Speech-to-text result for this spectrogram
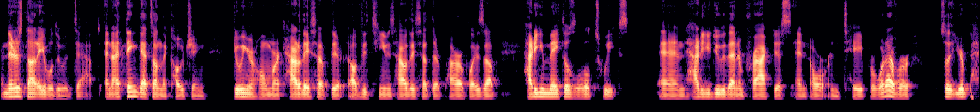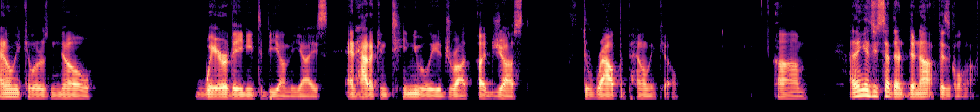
and they're just not able to adapt. And I think that's on the coaching, doing your homework. How do they set up their other teams? How they set their power plays up? How do you make those little tweaks? And how do you do that in practice and or in tape or whatever so that your penalty killers know where they need to be on the ice and how to continually adjust throughout the penalty kill. Um, I think, as you said, they're they're not physical enough.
